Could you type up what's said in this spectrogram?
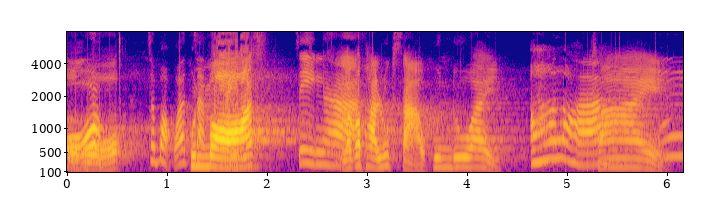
โอ้โห จะบอกว่าคุณจัดมอส จริงค่ะแล้วก็พาลูกสาวขึ้นด้วย อ๋อเหรอคะใช่ อืม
